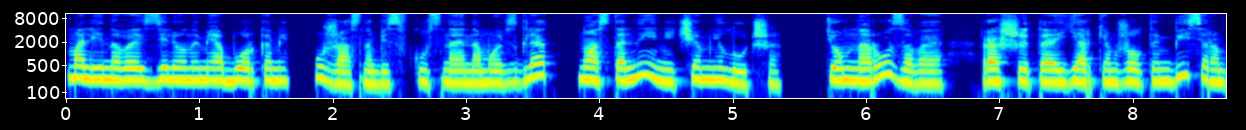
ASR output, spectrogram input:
малиновое с зелеными оборками, ужасно безвкусное, на мой взгляд, но остальные ничем не лучше. Темно-розовое, расшитое ярким желтым бисером,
